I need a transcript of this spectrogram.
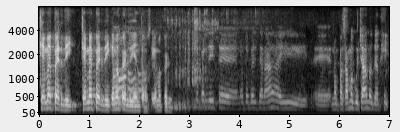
¿Qué me perdí? ¿Qué me perdí? ¿Qué me perdí entonces? ¿Qué me perdí? no te perdiste, no te perdiste nada y eh, nos pasamos escuchándote a ti.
